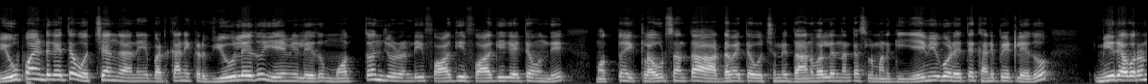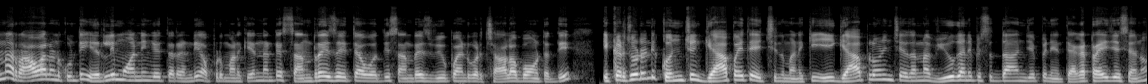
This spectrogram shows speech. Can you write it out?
వ్యూ పాయింట్కి అయితే వచ్చాం కానీ బట్ కానీ ఇక్కడ వ్యూ లేదు ఏమీ లేదు. మొత్తం చూడండి ఫాగీ ఫాగీగా అయితే ఉంది. మొత్తం ఈ క్లౌడ్స్ అంతా అడ్డమైతే వచ్చింది దానివల్ల ఏంటంటే అసలు మనకి ఏమీ కూడా అయితే కనిపించట్లేదు. మీరు ఎవరన్నా రావాలనుకుంటే ఎర్లీ మార్నింగ్ అయితే రండి. అప్పుడు మనకి ఏంటంటే సన్ రైజ్ అయితే అవ్వద్ది. సన్ రైజ్ వ్యూ పాయింట్ కూడా చాలా బాగుంటుంది ఇక్కడ చూడండి కొంచెం గ్యాప్ అయితే ఇచ్చింది మనకి. ఈ గ్యాప్లో నుంచి ఏదన్నా వ్యూ కనిపిస్తుందా అని చెప్పి నేను తెగ ట్రై చేశాను.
